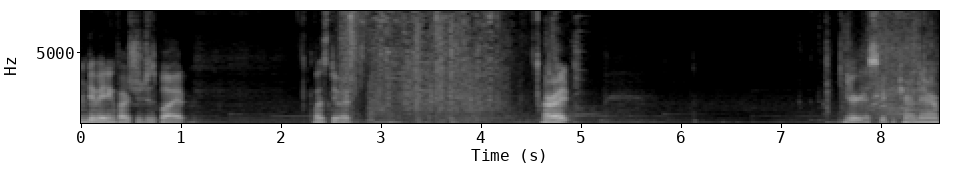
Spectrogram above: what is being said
I'm debating if I should just buy it. Let's do it. Alright. You're gonna skip a turn there.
